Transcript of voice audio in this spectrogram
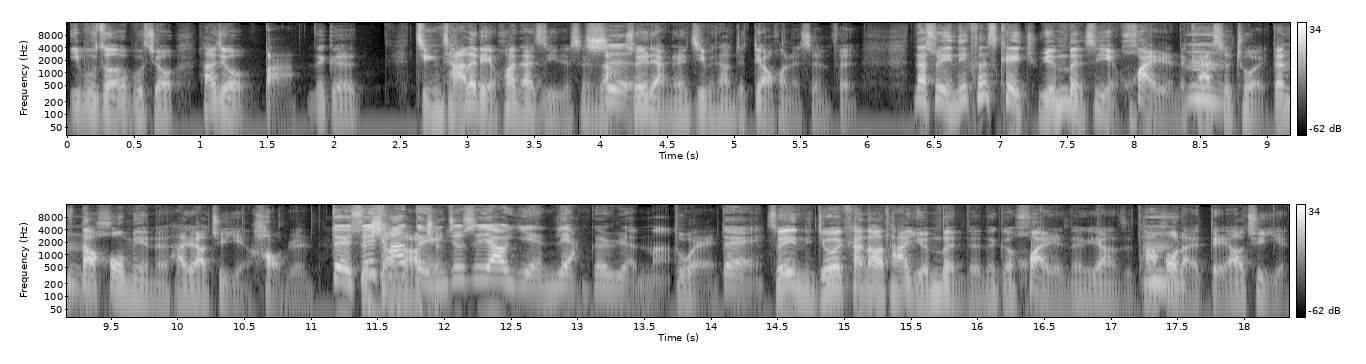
一不做二不休，他就把那个警察的脸换在自己的身上，所以两个人基本上就调换了身份。那所以 Nicholas Cage 原本是演坏人的 Castle Troy，、嗯、但是到后面呢，他就要去演好人。对，所以他等于就是要演两个人嘛。对对，对所以你就会看到他原本的那个坏人那个样子，他后来得要去演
